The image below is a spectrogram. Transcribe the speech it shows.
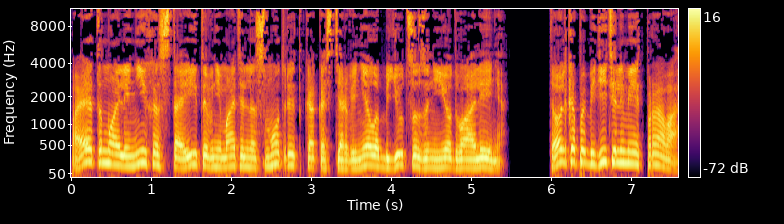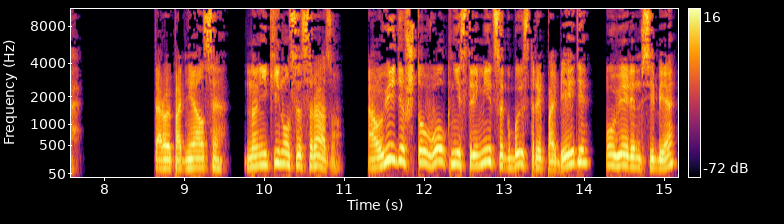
Поэтому олениха стоит и внимательно смотрит, как остервенело бьются за нее два оленя. Только победитель имеет право. Второй поднялся, но не кинулся сразу, а увидев, что волк не стремится к быстрой победе, уверен в себе,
